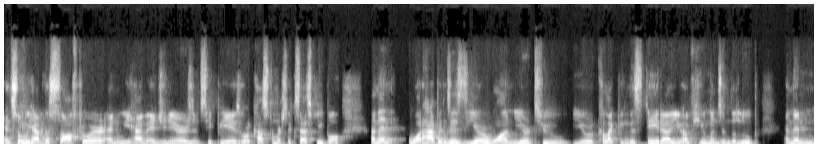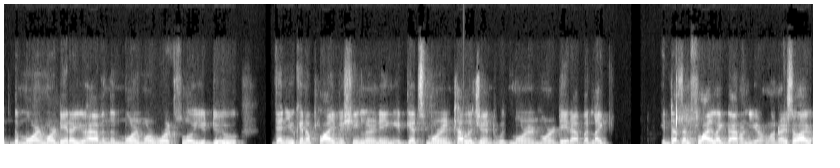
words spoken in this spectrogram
And so we have the software and we have engineers and CPAs who are customer success people. And then what happens is year one, year two, you're collecting this data, you have humans in the loop. And then the more and more data you have and the more and more workflow you do, then you can apply machine learning. It gets more intelligent with more and more data. But like it doesn't fly like that on year one, right? So I, uh,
